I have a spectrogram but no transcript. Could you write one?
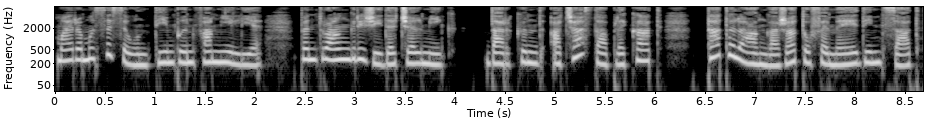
mai rămăsese un timp în familie pentru a îngriji de cel mic, dar când aceasta a plecat, tatăl a angajat o femeie din sat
